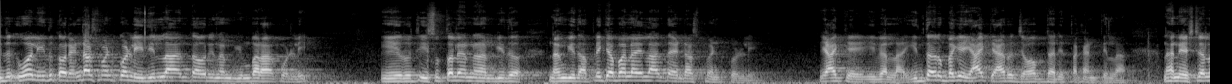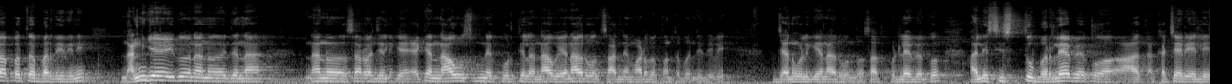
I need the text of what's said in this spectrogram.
ಇದು ಓಲಿ ಇದಕ್ಕೆ ಅವ್ರು ಎಂಡಾರ್ಸ್ಮೆಂಟ್ ಕೊಡಲಿ, ಇದಿಲ್ಲ ಅಂತ ಅವ್ರಿಗೆ ನಮ್ಗೆ ಹಿಂಬರ ಕೊಡಲಿ ಈ ರುಚಿ, ಈ ಸುತ್ತಲೇ ನಮಗಿದು ನಮಗಿದು ಅಪ್ಲಿಕೇಬಲ್ ಇಲ್ಲ ಅಂತ ಎಂಡರ್ಸ್ಮೆಂಟ್ ಕೊಡಲಿ. ಯಾಕೆ ಇವೆಲ್ಲ? ಇಂಥವ್ರ ಬಗ್ಗೆ ಯಾಕೆ ಯಾರೂ ಜವಾಬ್ದಾರಿ ತಗೊಂತಿಲ್ಲ? ನಾನು ಎಷ್ಟೆಲ್ಲ ಪತ್ರ ಬರೆದಿದ್ದೀನಿ, ನನಗೆ ಇದು ನಾನು ಇದನ್ನು, ನಾನು ಸಾರ್ವಜನಿಕ ಯಾಕೆಂದ್ರೆ ನಾವು ಸುಮ್ಮನೆ ಕೂರ್ತಿಲ್ಲ, ನಾವು ಏನಾದರೂ ಒಂದು ಸಾಧನೆ ಮಾಡಬೇಕು ಅಂತ ಬಂದಿದ್ದೀವಿ. ಜನಗಳಿಗೆ ಏನಾದರೂ ಒಂದು ಹೊಸದು ಕೊಡಲೇಬೇಕು, ಅಲ್ಲಿ ಶಿಸ್ತು ಬರಲೇಬೇಕು ಆ ಕಚೇರಿಯಲ್ಲಿ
